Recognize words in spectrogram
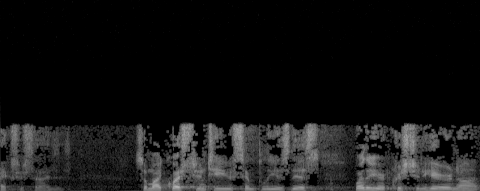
exercises. So, my question to you simply is this whether you're a Christian here or not,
